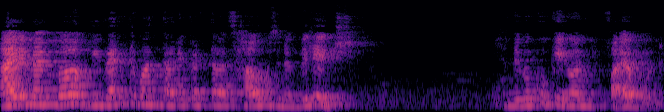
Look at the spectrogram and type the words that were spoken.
I remember we went to one Karyakarta's house in a village and they were cooking on firewood.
